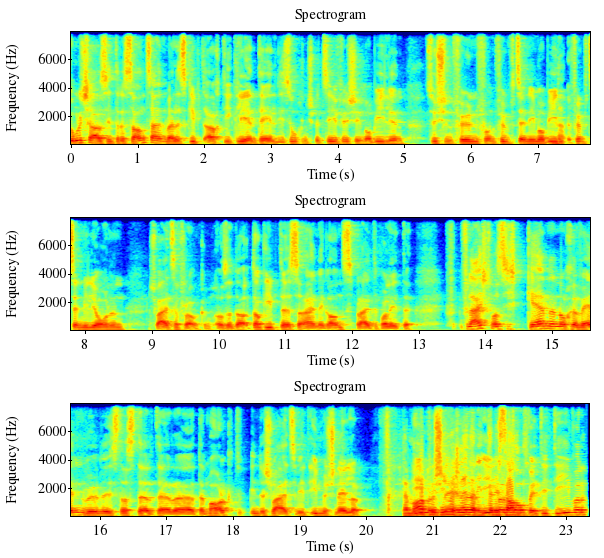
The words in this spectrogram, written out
durchaus interessant sein, weil es gibt auch die Klientel, die suchen spezifische Immobilien zwischen 5 und 15, Immobilien, 15 Millionen Schweizer Franken. Also da, da gibt es eine ganz breite Palette. Vielleicht, was ich gerne noch erwähnen würde, ist, dass der, der, äh, der Markt in der Schweiz wird immer schneller. Der Markt wird immer schneller, interessant. Immer kompetitiver.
